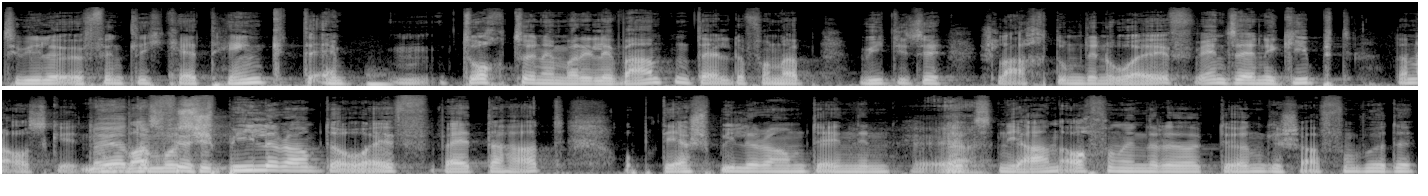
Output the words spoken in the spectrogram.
zivile Öffentlichkeit hängt ein, doch zu einem relevanten Teil davon ab, wie diese Schlacht um den ORF, wenn es eine gibt, dann ausgeht. Naja, was für Spielraum der ORF weiter hat, ob der Spielraum, der in den ja. letzten Jahren auch von den Redakteuren geschaffen wurde,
